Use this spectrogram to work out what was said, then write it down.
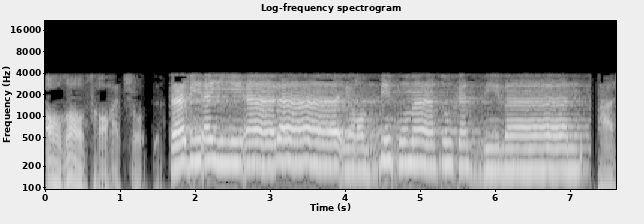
آغاز خواهد شد. فبأي آلاء ربكما تكذبان؟ پس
